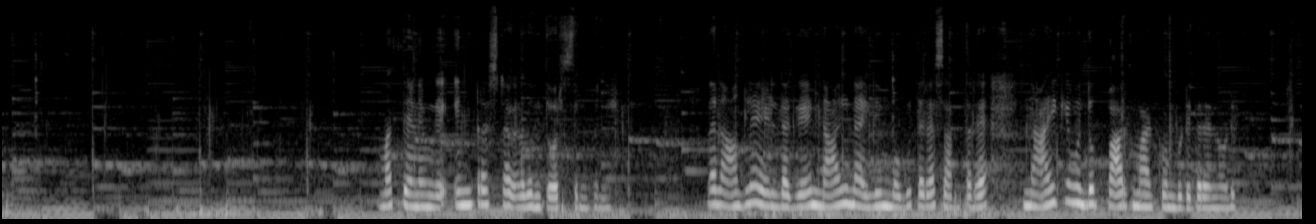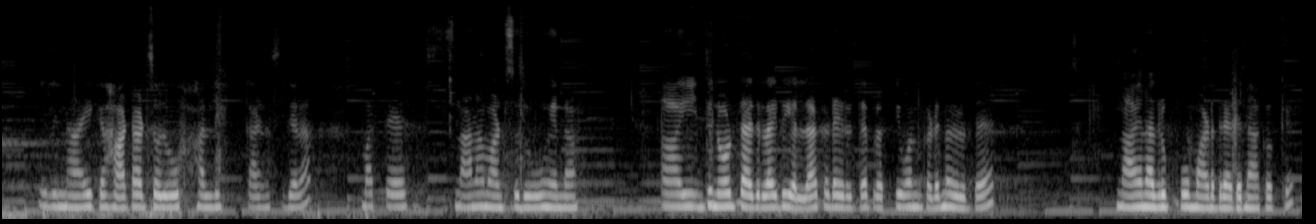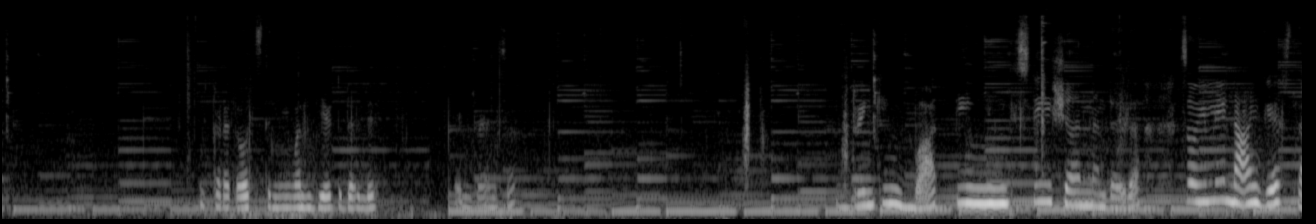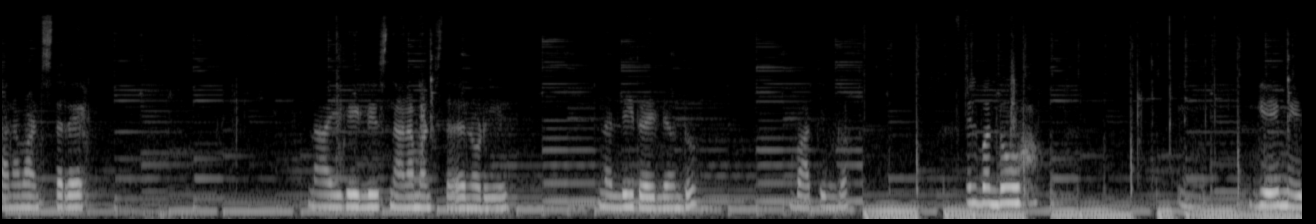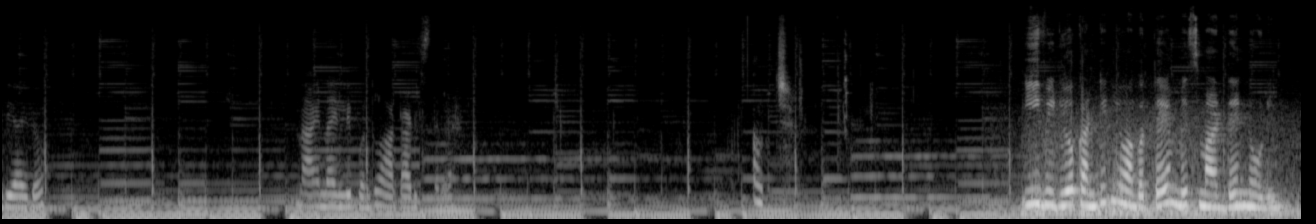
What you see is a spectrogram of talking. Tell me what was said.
ಮತ್ತು ನಿಮಗೆ ಇಂಟ್ರೆಸ್ಟ್ ಆಗೋದನ್ನು ತೋರಿಸ್ತೀನಿ ಬನ್ನಿ. ನಾನು ಆಗಲೇ ಹೇಳ್ದಾಗೆ ನಾಯಿನ ಇಲ್ಲಿ ಮಗು ಥರ ಸಾಕ್ತಾರೆ. ನಾಯಿಗೆ ಒಂದು ಪಾರ್ಕ್ ಮಾಡ್ಕೊಂಡ್ಬಿಟ್ಟಿದ್ದಾರೆ ನೋಡಿ. ಇಲ್ಲಿ ನಾಯಿಗೆ ಆಟ ಆಡಿಸೋದು ಅಲ್ಲಿ ಕಾಣಿಸ್ತಿದೆಯಲ್ಲ? ಮತ್ತು ಸ್ನಾನ ಮಾಡಿಸೋದು ಎಲ್ಲ. ಇದು ನೋಡ್ತಾ ಇದ್ರಲ್ಲ, ಇದು ಎಲ್ಲ ಕಡೆ ಇರುತ್ತೆ, ಪ್ರತಿಯೊಂದು ಕಡೆನೂ ಇರುತ್ತೆ. ನಾವೇನಾದರೂ ಪೂ ಮಾಡಿದ್ರೆ ಅದನ್ನು ಹಾಕೋಕ್ಕೆ ಈ ಕಡೆ ತೋರಿಸ್ತೀನಿ, ಒಂದು ಗೇಟ್ ಇದೆ ಇಲ್ಲಿ ಎಂಟ್ರೆನ್ಸ್ ಡ್ರಿಂಕಿಂಗ್ ಬಾತಿಂಗ್ ಸ್ಟೇಷನ್ ಅಂತ ಇದೆ ಸೊ ಇಲ್ಲಿ ನಾಯಿಗೆ ಸ್ನಾನ ಮಾಡಿಸ್ತಾರೆ. ನಾಯಿಗೆ ಇಲ್ಲಿ ಸ್ನಾನ ಮಾಡಿಸ್ತಾರೆ ನೋಡಿ. ನಲ್ಲಿ ಇದೆ ಇಲ್ಲಿ ಒಂದು ಬಾತಿಂಗ್ ಇಲ್ಲಿ ಬಂದು ಗೇಮ್ ಏರಿಯಾ ಇದು. ನಾಯಿನ ಇಲ್ಲಿ ಬಂದು ಆಟ ಆಡಿಸ್ತಾರೆ. ಔಚ್ ಈ ವಿಡಿಯೋ ಕಂಟಿನ್ಯೂ ಆಗುತ್ತೆ. ಮಿಸ್ ಮಾಡದೆ ನೋಡಿ.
